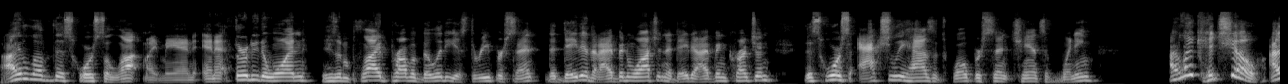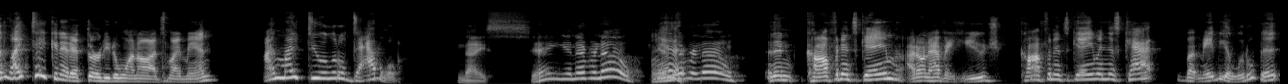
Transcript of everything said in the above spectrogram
I love this horse a lot, my man. And at 30 to 1, his implied probability is 3%. The data that I've been watching, the data I've been crunching, this horse actually has a 12% chance of winning. I like Hit Show. I like taking it at 30 to 1 odds, my man. I might do a little dabble. Nice. Yeah, you never know. You yeah. never know. And then confidence game. I don't have a huge confidence game in this cat, but maybe a little bit.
